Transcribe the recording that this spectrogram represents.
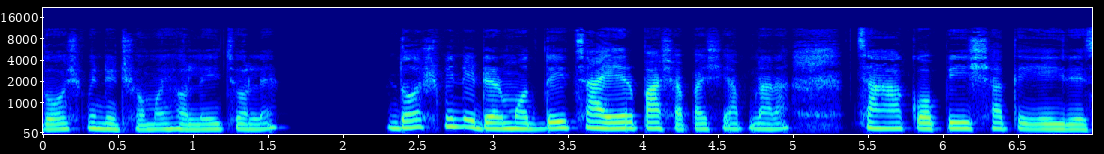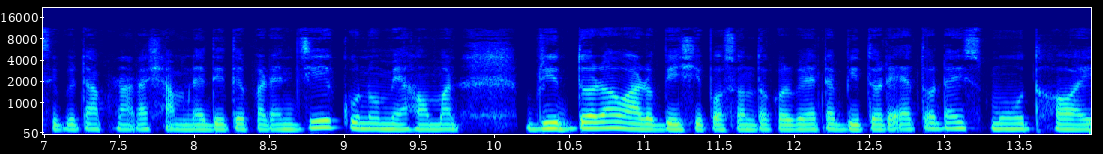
দশ মিনিট সময় হলেই চলে। দশ মিনিটের মধ্যেই চায়ের পাশাপাশি আপনারা চা, কফির সাথে এই রেসিপিটা আপনারা সামনে দিতে পারেন। যে কোনো মেহমান, বৃদ্ধরাও আরও বেশি পছন্দ করবে। এটা ভিতরে এতটাই স্মুথ হয়,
